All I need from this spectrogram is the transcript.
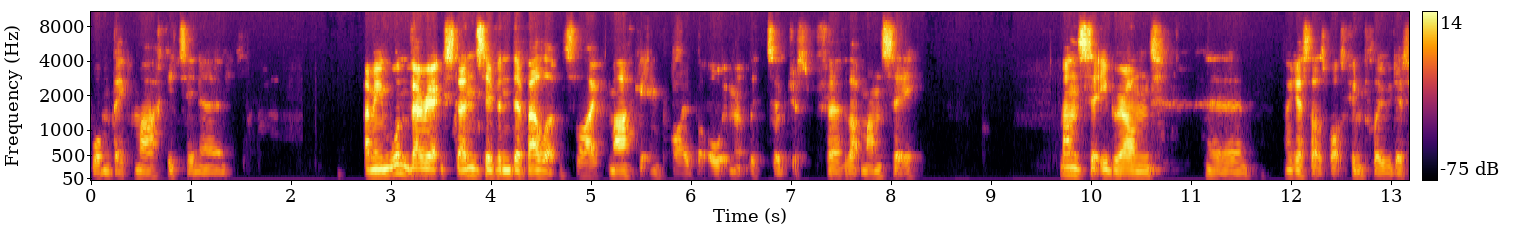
one big marketing. Uh, I mean, one very extensive and developed like marketing ploy, but ultimately to just further that Man City, Man City brand. Uh, I guess that's what's concluded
